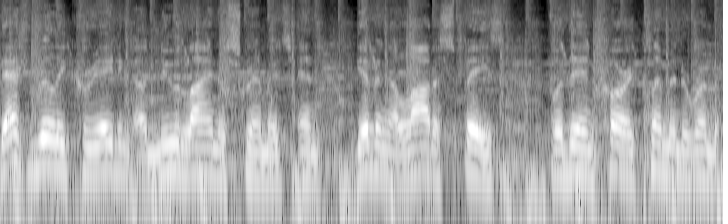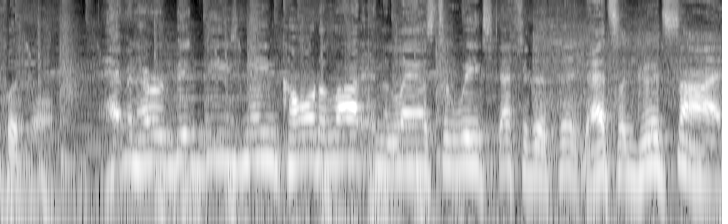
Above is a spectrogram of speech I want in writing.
that's really creating a new line of scrimmage and giving a lot of space for then Corey Clement to run the football. Haven't heard Big V's name called a lot in the last two weeks. That's a good thing. That's a good sign.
